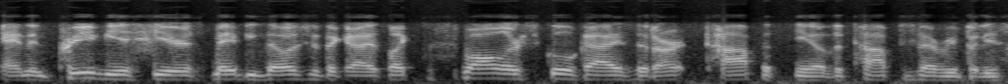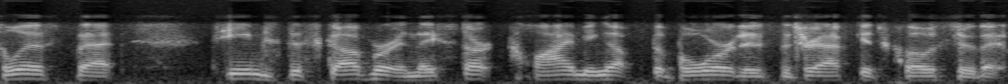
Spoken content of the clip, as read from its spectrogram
And in previous years, maybe those are the guys like the smaller school guys that aren't top of you know the top of everybody's list that teams discover and they start climbing up the board as the draft gets closer that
